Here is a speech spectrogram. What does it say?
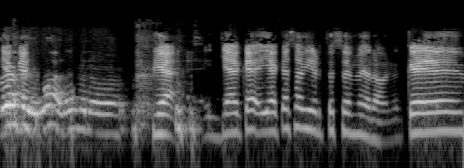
ya que, igual, ¿eh? Pero... ya, ya que, ya que has abierto ese melón, ¿qué,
